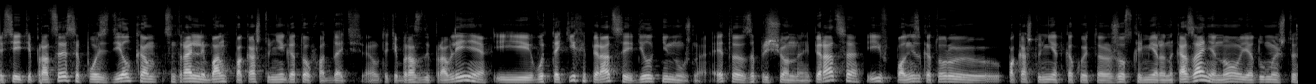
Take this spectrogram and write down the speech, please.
все эти процессы по сделкам центральный банк пока что не готов отдать вот эти бразды правления, и вот таких операций делать не нужно. Это запрещенная операция, и вполне за которую пока что нет какой-то жесткой меры наказания, но я думаю, что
